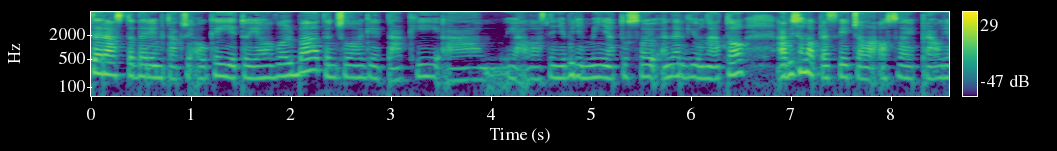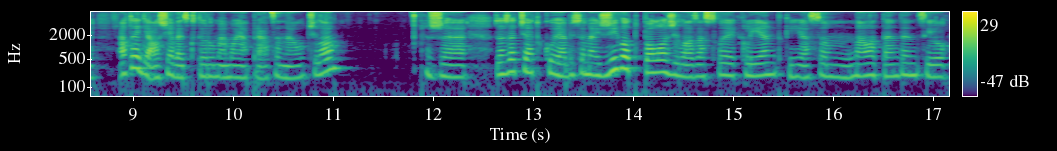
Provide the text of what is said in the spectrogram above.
Teraz to beriem tak, že OK, je to jeho voľba, ten človek je taký a ja vlastne nebudem míňať tú svoju energiu na to, aby som ho presviečala o svojej pravde. A to je ďalšia vec, ktorú ma moja práca naučila, že za začiatku ja by som aj život položila za svoje klientky. Ja som mala tendenciu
